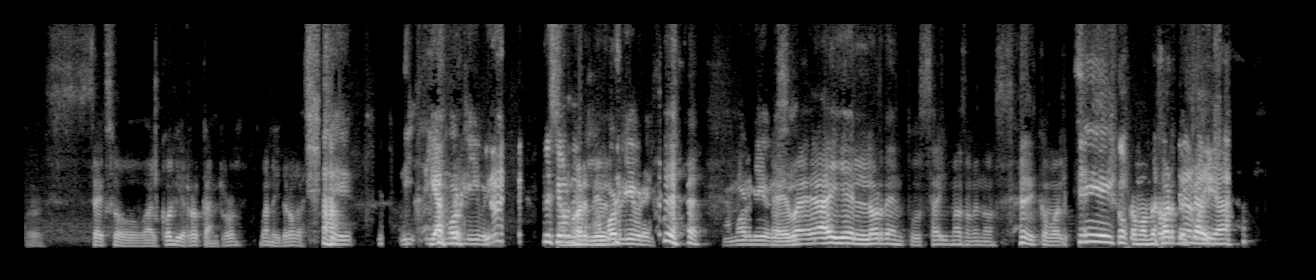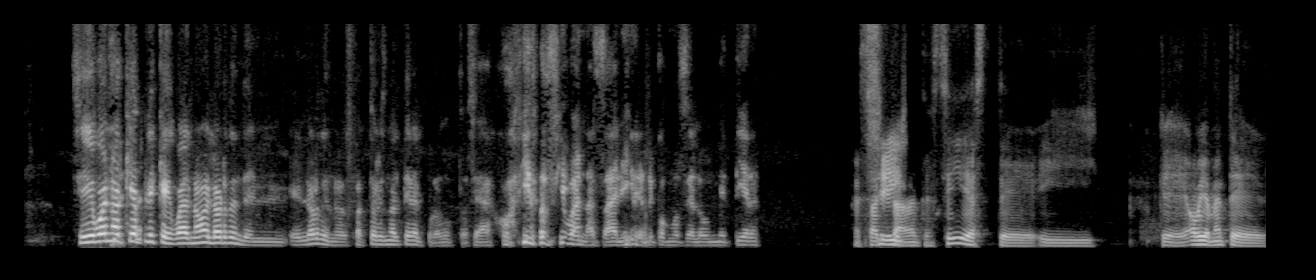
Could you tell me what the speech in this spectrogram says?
pues, sexo, alcohol y rock and roll. Bueno, y drogas. Sí, y, amor libre. amor, libre. amor libre. Amor libre. Eh, ahí el orden, pues hay más o menos como, sí, como mejor te caiga. Sí, bueno, aquí aplica igual, ¿no? El orden del, el orden de los factores no altera el producto, o sea, jodidos iban a salir como se lo metieran. Exactamente, sí, este, y que obviamente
